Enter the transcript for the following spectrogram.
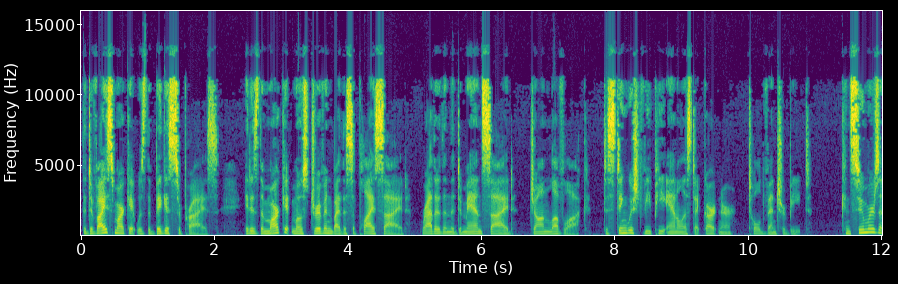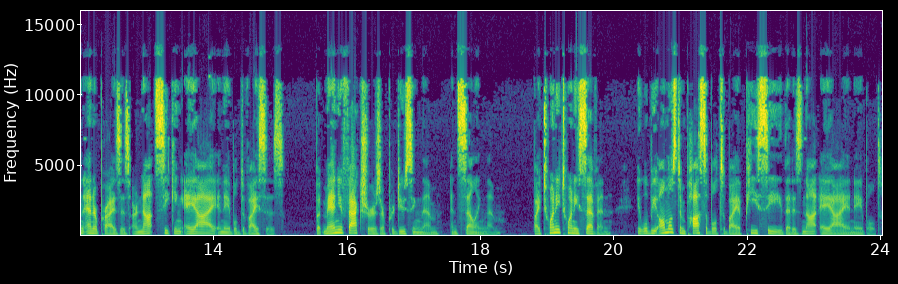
The device market was the biggest surprise. It is the market most driven by the supply side rather than the demand side, John Lovelock, distinguished VP analyst at Gartner, told VentureBeat. Consumers and enterprises are not seeking AI enabled devices, but manufacturers are producing them and selling them. By 2027, it will be almost impossible to buy a PC that is not AI enabled.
